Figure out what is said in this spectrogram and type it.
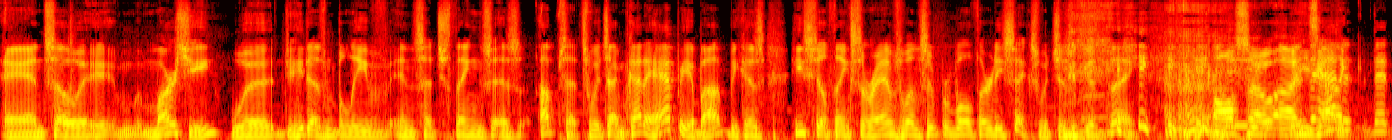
And so it, Marshy would he doesn't believe in such things as upsets, which I'm kind of happy about because he still thinks the Rams won Super Bowl 36, which is a good thing. Also, uh, he's got that, like, that,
